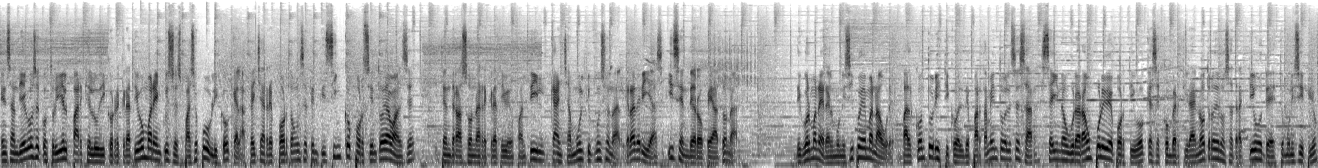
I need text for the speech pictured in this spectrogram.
En San Diego se construye el Parque Lúdico Recreativo Marenco y su espacio público, que a la fecha reporta un 75% de avance y tendrá zona recreativa infantil, cancha multifuncional, graderías y sendero peatonal. De igual manera, el municipio de Manaure, balcón turístico del departamento del Cesar, se inaugurará un polideportivo que se convertirá en otro de los atractivos de este municipio,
